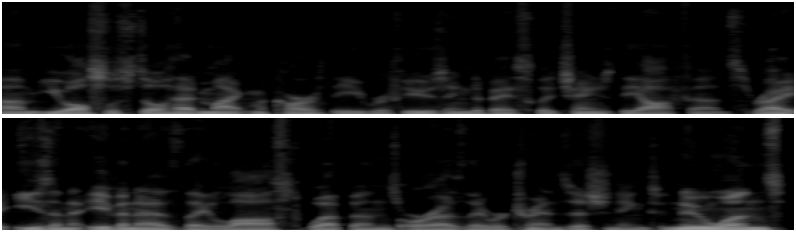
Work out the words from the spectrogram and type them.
um, you also still had Mike McCarthy refusing to basically change the offense, right? Even even as they lost weapons or as they were transitioning to new ones,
